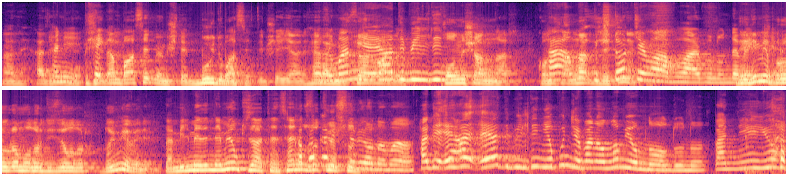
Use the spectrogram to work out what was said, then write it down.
Hadi hadi. Hani bildin. bir tek- şeyden bahsetmiyorum işte. Buydu bahsettiğim şey yani. Herhangi zaman bir niye Survivor. hadi bildin? Konuşanlar. Ha Konuşanlar ama diyecektin 3-4 de. cevabı var bunun demek Dedim ya ki. program olur, dizi olur. Duymuyor beni. Ben bilmedin demiyorum ki zaten. Sen Kafa uzatıyorsun. karıştırıyorsun ama. Hadi e, ha- e hadi bildin yapınca ben anlamıyorum ne olduğunu. Ben niye yiyorum ki?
